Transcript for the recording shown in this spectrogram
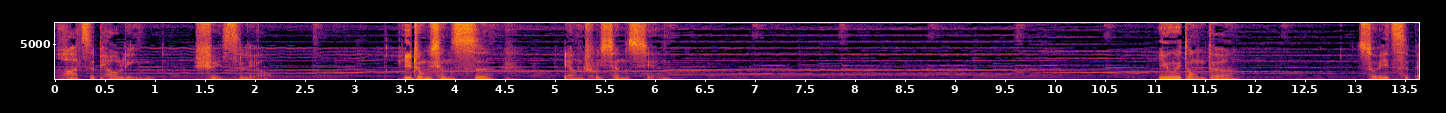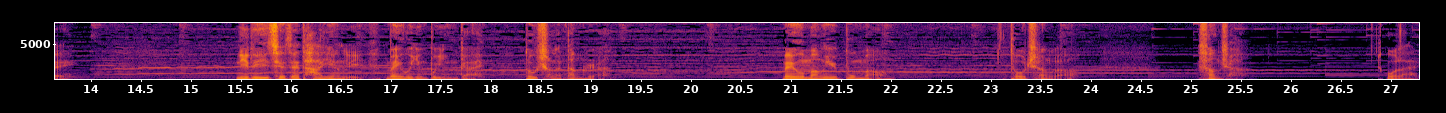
花自飘零，水自流，一种相思，两处相嫌。因为懂得。所以慈悲，你的一切在他眼里没有应不应该，都成了当然；没有忙与不忙，都成了放着，我来。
